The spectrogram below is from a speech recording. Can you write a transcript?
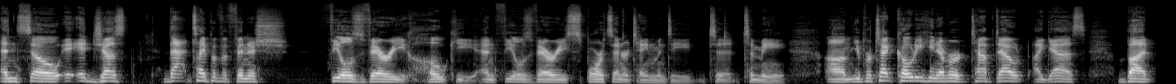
and so it, it, just that type of a finish feels very hokey and feels very sports entertainmenty to to me um, you protect cody he never tapped out i guess but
